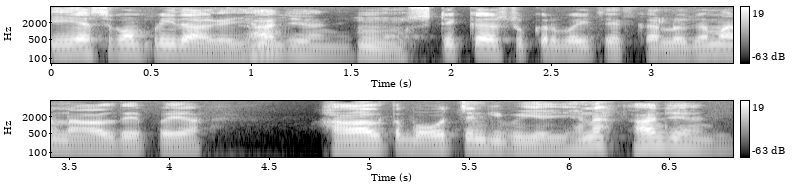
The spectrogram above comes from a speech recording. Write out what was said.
KS ਕੰਪਨੀ ਦਾ ਆ ਗਿਆ ਜੀ ਹਾਂ। ਹਾਂਜੀ ਹਾਂਜੀ। ਹੂੰ ਸਟicker ਸਟੁੱਕਰ ਬਾਈ ਚੈੱਕ ਕਰ ਲਓ ਜਮਾ ਨਾਲ ਦੇ ਪਏ ਆ। ਹਾਲਤ ਬਹੁਤ ਚੰਗੀ ਪਈ ਆ ਜੀ ਹੈਨਾ? ਹਾਂਜੀ ਹਾਂਜੀ।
